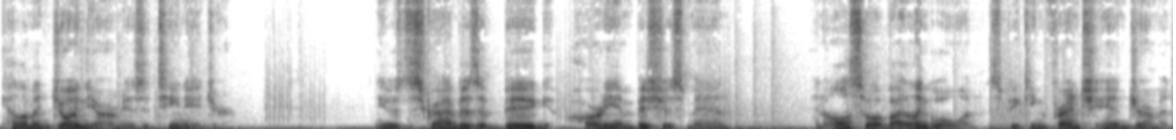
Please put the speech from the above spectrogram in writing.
Kellerman joined the army as a teenager. He was described as a big, hardy, ambitious man, and also a bilingual one, speaking French and German.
